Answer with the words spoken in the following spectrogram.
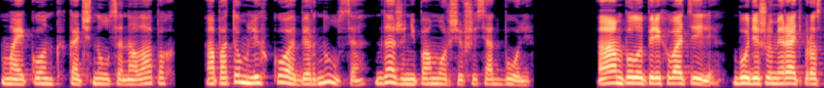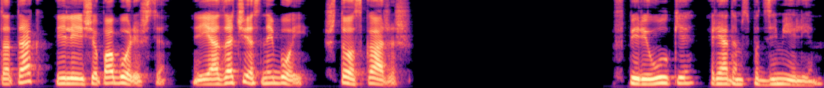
Майконг качнулся на лапах, а потом легко обернулся, даже не поморщившись от боли. Ампулу перехватили. Будешь умирать просто так или еще поборешься? Я за честный бой. Что скажешь? В переулке, рядом с подземельем.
